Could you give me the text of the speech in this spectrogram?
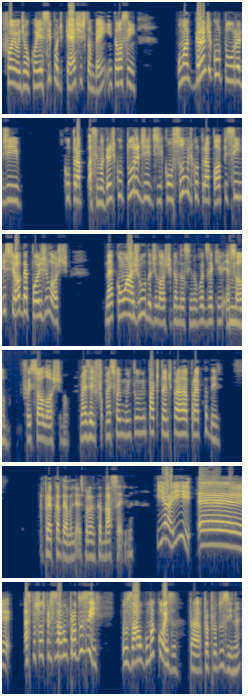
Foi onde eu conheci podcasts também. Então, assim, uma grande cultura de cultura, assim, uma grande cultura de, de consumo de cultura pop se iniciou depois de Lost, né? Com a ajuda de Lost, digamos assim. Não vou dizer que é só uhum. foi só Lost, não. Mas ele, mas foi muito impactante para para época dele, para época dela, aliás, para época da série, né? E aí, é, as pessoas precisavam produzir, usar alguma coisa para produzir, né?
